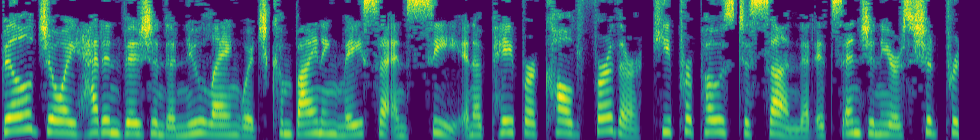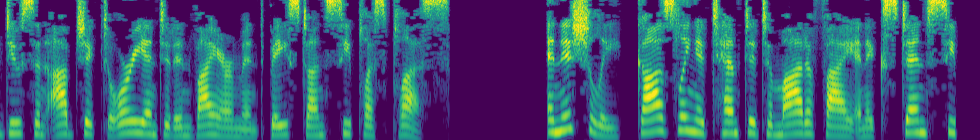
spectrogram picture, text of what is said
Bill Joy had envisioned a new language combining Mesa and C in a paper called Further. He proposed to Sun that its engineers should produce an object-oriented environment based on C++. Initially, Gosling attempted to modify and extend C++,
